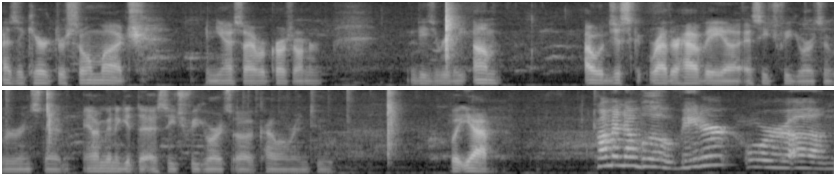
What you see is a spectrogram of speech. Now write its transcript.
as a character so much, and yes, I have a crush on her. These really. Um, I would just rather have a uh, S.H.Figuarts of her instead, and I'm gonna get the S.H.Figuarts uh, Kylo Ren too. But yeah, Comment down below, Vader or um,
